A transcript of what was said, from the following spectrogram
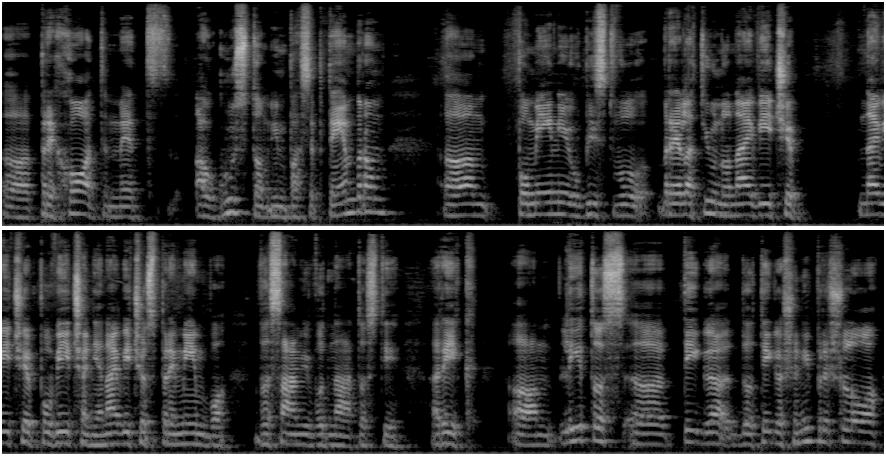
uh, prehod med avgustom in pa septembrom um, pomeni v bistvu relativno največje, največje povečanje, največjo spremembo v sami vodnatosti rek. Um, letos uh, tega, do tega še ni prišlo,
